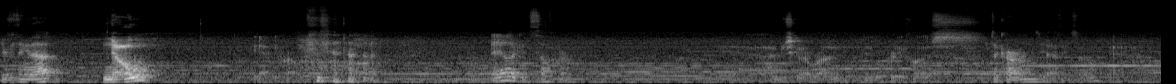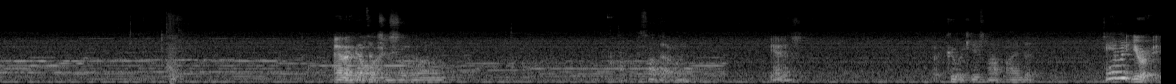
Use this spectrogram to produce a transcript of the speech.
You ever think of that? No. Yeah, you probably. Hey, look, it's South close. The Carmens? Yeah, I think so. And I got don't that like just looking so. on him. It's not that one. Yeah, it is. But Cube's not behind it. Damn it, you're right.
